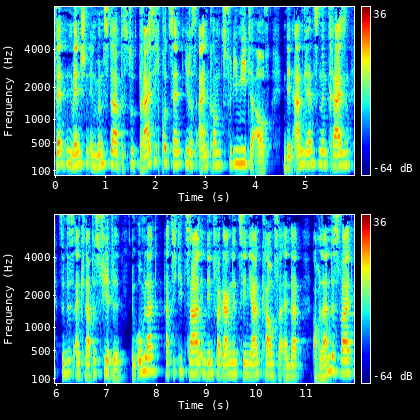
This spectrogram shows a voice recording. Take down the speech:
wenden Menschen in Münster bis zu 30 Prozent ihres Einkommens für die Miete auf. In den angrenzenden Kreisen sind es ein knappes Viertel. Im Umland hat sich die Zahl in den vergangenen zehn Jahren kaum verändert. Auch landesweit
